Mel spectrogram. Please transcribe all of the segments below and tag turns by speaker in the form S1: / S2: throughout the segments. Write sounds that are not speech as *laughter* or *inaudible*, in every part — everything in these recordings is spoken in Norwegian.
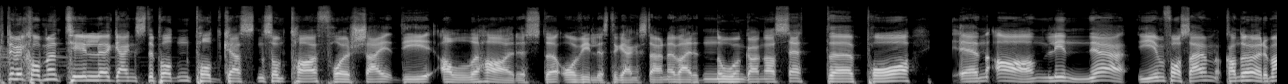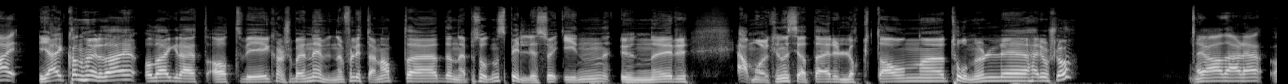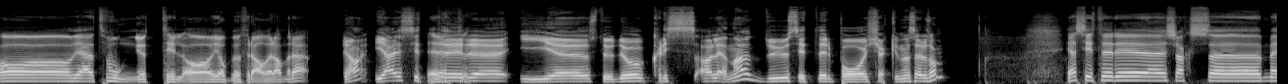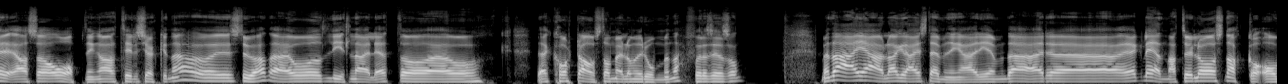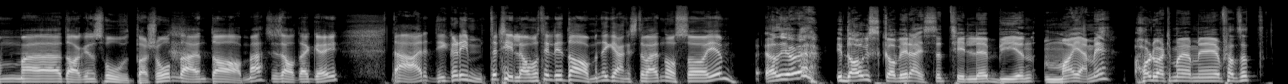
S1: Hjertelig velkommen til Gangsterpodden, podkasten som tar for seg de aller hardeste og villeste gangsterne verden noen gang har sett eh, på en annen linje. Jim Fosheim, kan du høre meg?
S2: Jeg kan høre deg, og det er greit at vi kanskje bare nevner for lytterne at uh, denne episoden spilles jo inn under Ja, må jo kunne si at det er lockdown uh, 2.0 her i Oslo?
S1: Ja, det er det. Og vi er tvunget til å jobbe fra hverandre.
S2: Ja, jeg sitter uh, i studio kliss alene. Du sitter på kjøkkenet, ser det ut som.
S1: Jeg sitter i slags uh, med, altså åpninga til kjøkkenet og i stua. Det er jo liten leilighet, og det er, jo, det er kort avstand mellom rommene, for å si det sånn. Men det er jævla grei stemning her, Jim. Det er, uh, jeg gleder meg til å snakke om uh, dagens hovedperson. Det er en dame. Syns jeg alltid er gøy. Det er, De glimter til av og til, de damene i gangsterverdenen også, Jim.
S2: Ja, det gjør det. I dag skal vi reise til byen Miami. Har du vært i Miami, Fladseth?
